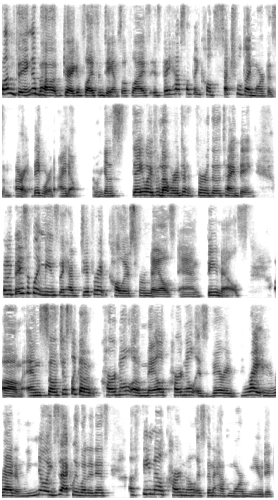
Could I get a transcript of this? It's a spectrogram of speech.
fun thing about dragonflies and damselflies is they have something called sexual dimorphism. All right, big word, I know. I'm gonna stay away from that word for the time being. But it basically means they have different colors for males and females. Um, and so just like a cardinal, a male cardinal is very bright and red and we know exactly what it is. A female cardinal is gonna have more muted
